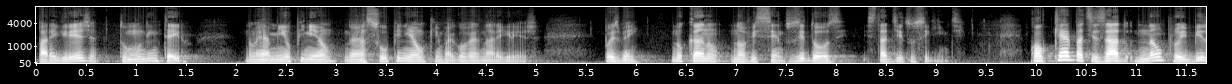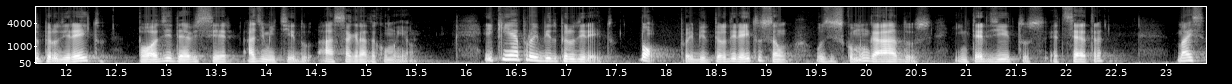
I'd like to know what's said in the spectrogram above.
para a igreja do mundo inteiro. Não é a minha opinião, não é a sua opinião quem vai governar a igreja. Pois bem, no cânon 912 está dito o seguinte: qualquer batizado não proibido pelo direito pode e deve ser admitido à Sagrada Comunhão. E quem é proibido pelo direito? Bom, proibido pelo direito são os excomungados, interditos, etc. Mas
